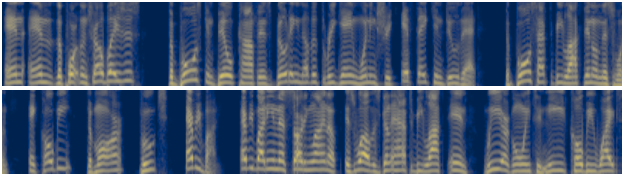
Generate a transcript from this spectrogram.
and and the Portland Trailblazers. The Bulls can build confidence, build another three-game winning streak if they can do that. The Bulls have to be locked in on this one. And Coby, DeMar, Vooch, everybody everybody in that starting lineup as well is going to have to be locked in. We are going to need Coby White's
